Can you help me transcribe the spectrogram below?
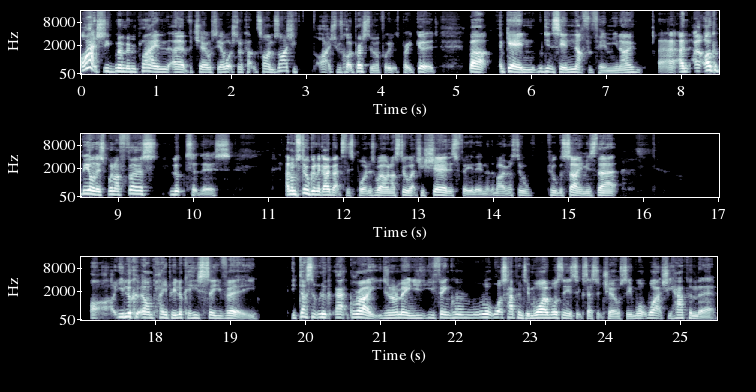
I actually remember him playing uh, for Chelsea. I watched him a couple of times. I actually, I actually was quite impressed with him. I thought he was pretty good. But again, we didn't see enough of him, you know. Uh, and I, I could be honest, when I first looked at this, and I'm still going to go back to this point as well, and I still actually share this feeling at the moment. I still feel the same. Is that uh, you look at it on paper, you look at his CV, it doesn't look that great. You know what I mean? You, you think, well, what, what's happened to him? Why wasn't he a success at Chelsea? What what actually happened there?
